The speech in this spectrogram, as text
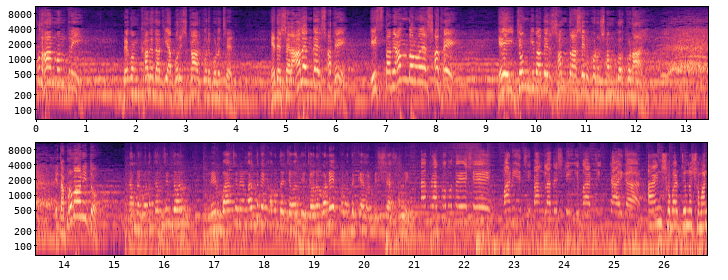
প্রধানমন্ত্রী বেগম খালেদা জিয়া পরিষ্কার করে বলেছেন এদেশের আলেমদের সাথে ইসলামী আন্দোলনের সাথে এই জঙ্গিবাদের সন্ত্রাসের কোনো সম্পর্ক নাই। এটা প্রমাণিত। আমরা গণতান্ত্রিক দল নির্বাচনের মাধ্যমে ক্ষমতায় যাওয়াতে জনগণের ক্ষমতাকে আমরা বিশ্বাস করি? আমরা ক্ষমতায় এসে বানিয়েছি বাংলাদেশকে ইমার্জিং টাইগার আইন সবার জন্য সমান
